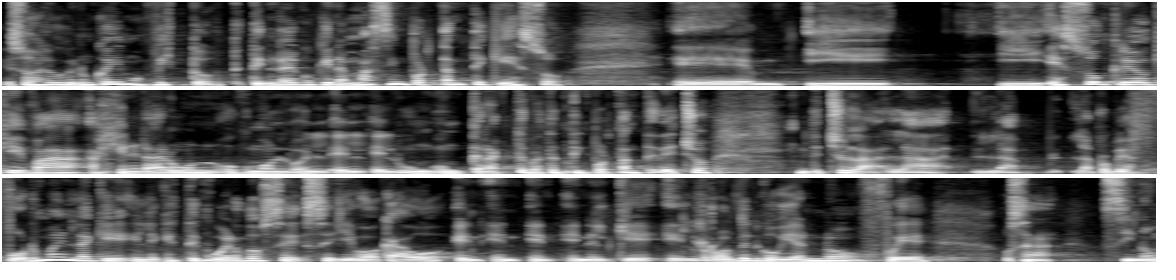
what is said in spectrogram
Eso es algo que nunca habíamos visto. Tener algo que era más importante que eso. Eh, y, y eso creo que va a generar un, como un, un carácter bastante importante. De hecho, de hecho la, la- la- la propia forma en la que, en la que este acuerdo se, se llevó a cabo, en, en- en- el que el rol del gobierno fue, o sea, si no,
